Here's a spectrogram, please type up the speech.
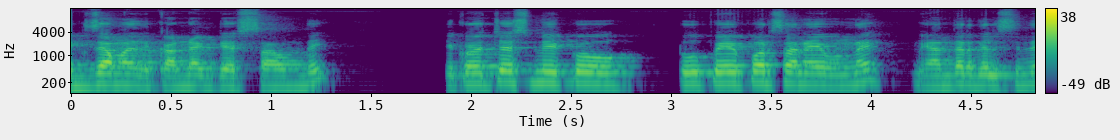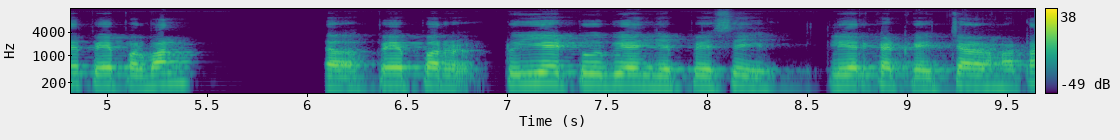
ఎగ్జామ్ అనేది కండక్ట్ చేస్తూ ఉంది. ఇక్కడ వచ్చేసి మీకు టూ పేపర్స్ అనేవి ఉన్నాయి. మీ అందరూ తెలిసిందే paper one paper two A two B అని చెప్పేసి క్లియర్ కట్గా ఇచ్చాడనమాట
